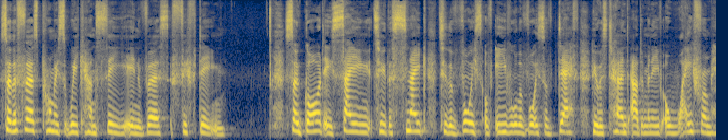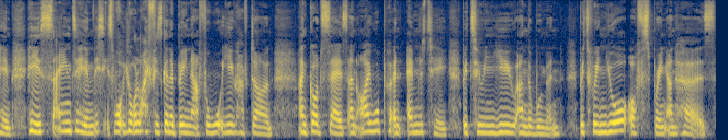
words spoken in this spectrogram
So, the first promise we can see in verse 15. So, God is saying to the snake, to the voice of evil, the voice of death, who has turned Adam and Eve away from him, He is saying to him, This is what your life is going to be now for what you have done. And God says, And I will put an enmity between you and the woman, between your offspring and hers.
